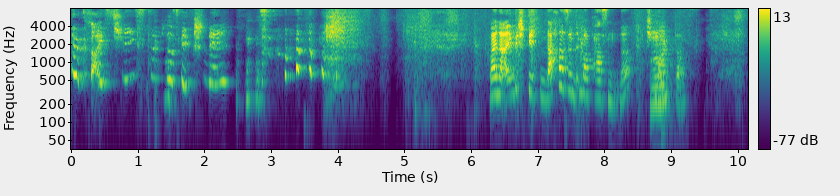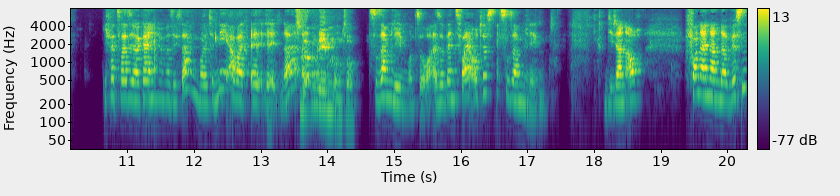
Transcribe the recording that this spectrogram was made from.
der Kreis schließt sich. Das ging schnell. Meine eingespielten Lacher sind immer passend, ne? Ich Mhm. mag das. Ich jetzt weiß ich ja gar nicht mehr, was ich sagen wollte. Nee, aber äh, äh, ne? Also- Zusammenleben und so. Zusammenleben und so. Also wenn zwei Autisten zusammenleben, die dann auch voneinander wissen,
